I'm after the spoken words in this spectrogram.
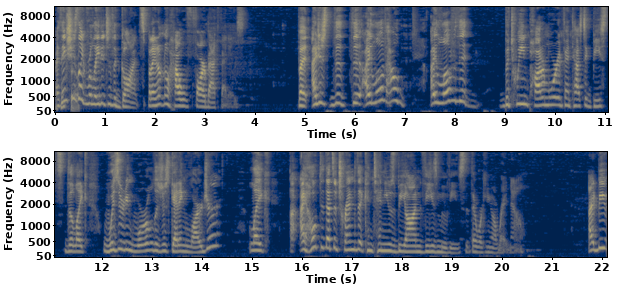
I, think, think she's like related to the Gaunts, but I don't know how far back that is. But I just the the I love how I love that between Pottermore and Fantastic Beasts, the like wizarding world is just getting larger. Like I, I hope that that's a trend that continues beyond these movies that they're working on right now. I'd be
